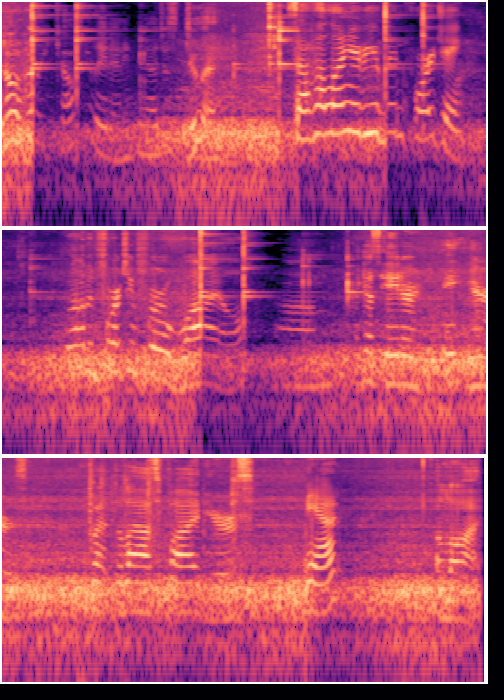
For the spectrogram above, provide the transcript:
I don't really calculate anything. I just do it. So how long have you been forging? Well, I've been foraging for a while. Um, I guess eight or eight years. But the last five years, Yeah? a lot.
